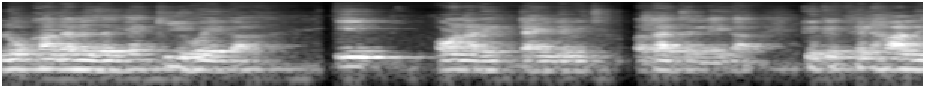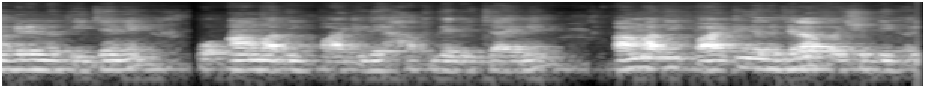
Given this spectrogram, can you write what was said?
ਲੋਕਾਂ ਦਾ ਨਜ਼ਰੀਆ ਕੀ ਹੋਏਗਾ, ਇਹ ਆਉਣ ਵਾਲੇ ਟਾਈਮ ਦੇ ਵਿੱਚ ਪਤਾ ਚੱਲੇਗਾ, ਕਿਉਂਕਿ ਫਿਲਹਾਲ ਜਿਹੜੇ ਨਤੀਜੇ ਨੇ, ਉਹ ਆਮ ਆਦਮੀ ਪਾਰਟੀ ਦੇ ਹੱਕ ਦੇ ਵਿੱਚ ਆਏ ਨੇ। ਆਮ ਆਦਮੀ ਪਾਰਟੀ ਦੇ ਅਗਰ ਜ਼ਿਲ੍ਹਾ ਪਰਿਸ਼ਦ ਦੀ ਗੱਲ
